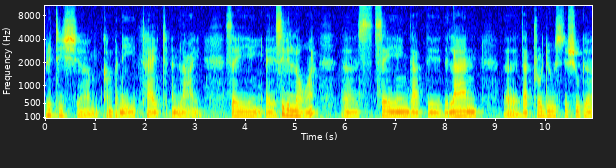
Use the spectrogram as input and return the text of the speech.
British um, company, Tate and Lyle, saying uh, civil law, uh, saying that the, the land that produce the sugar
